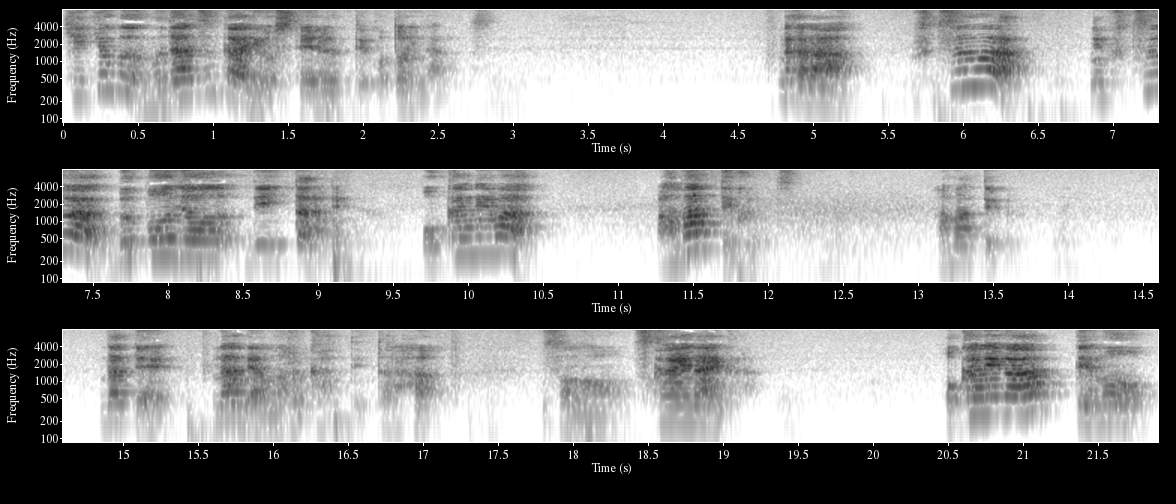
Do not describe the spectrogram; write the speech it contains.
結局無駄遣いをしてるってことになるんです。だから普通は、ね、普通は仏法上で言ったらねお金は余ってくるんです余ってくる。だってなんで余るかって言ったらその使えないから。お金があっても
